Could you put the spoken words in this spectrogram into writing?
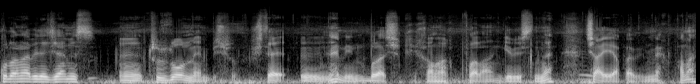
kullanabileceğimiz e, tuzlu olmayan bir su. İşte e, ne bileyim bulaşık yıkamak falan gibisinden. Çay yapabilmek falan.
